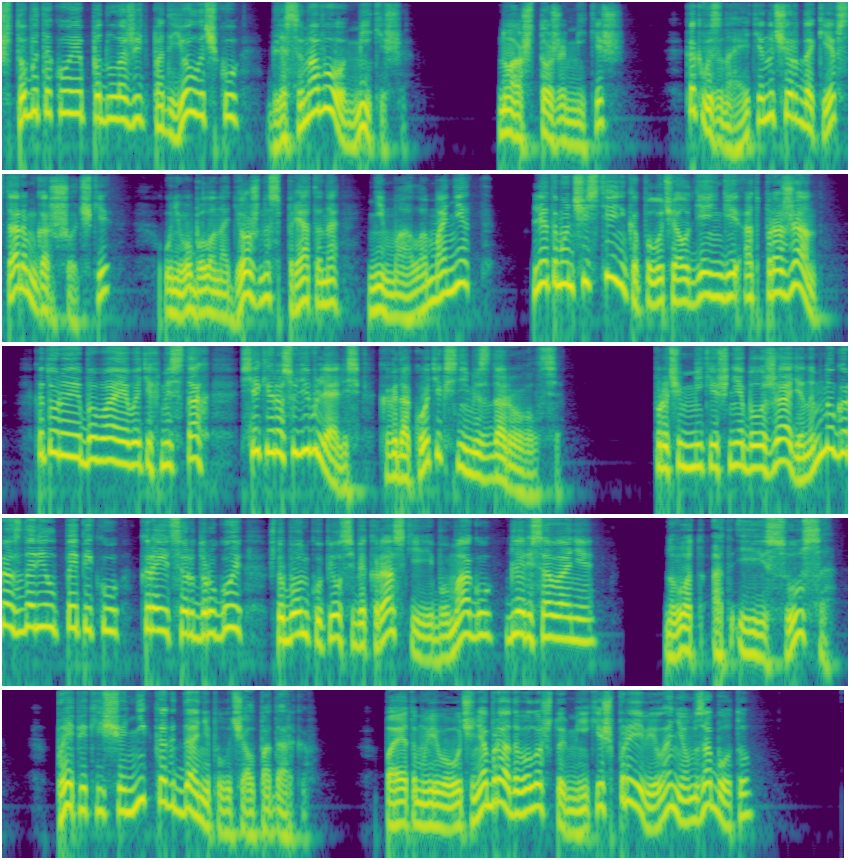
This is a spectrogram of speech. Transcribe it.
что бы такое подложить под елочку для самого Микиша? Ну а что же Микиш? Как вы знаете, на чердаке в старом горшочке у него было надежно спрятано немало монет. Летом он частенько получал деньги от прожан, которые, бывая в этих местах, всякий раз удивлялись, когда котик с ними здоровался. Впрочем, Микиш не был жаден и много раз дарил Пепику крейцер другой, чтобы он купил себе краски и бумагу для рисования. Но вот от Иисуса Пепик еще никогда не получал подарков. Поэтому его очень обрадовало, что Микиш проявил о нем заботу.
